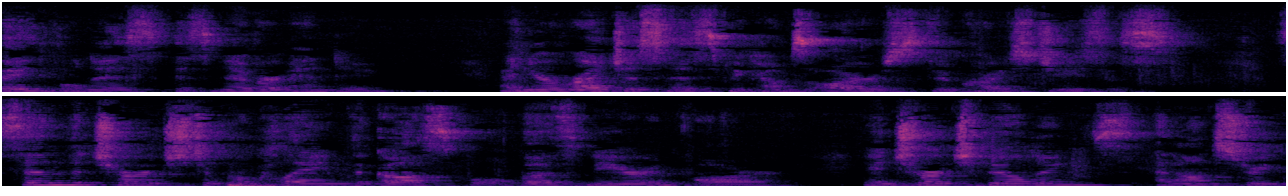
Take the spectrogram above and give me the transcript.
faithfulness is never ending, and your righteousness becomes ours through Christ Jesus. Send the church to proclaim the gospel both near and far, in church buildings and on street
